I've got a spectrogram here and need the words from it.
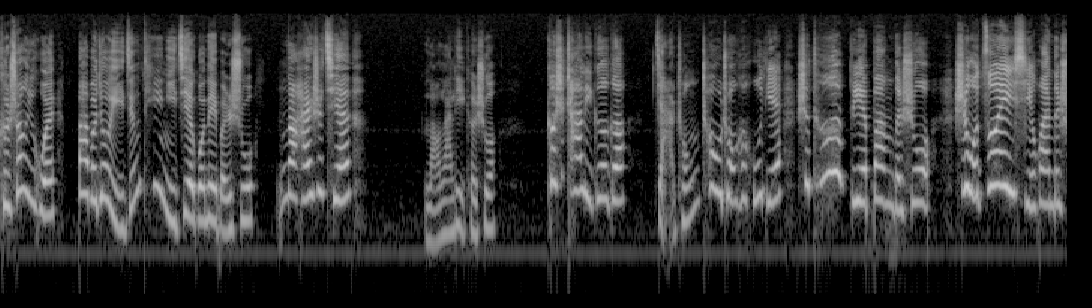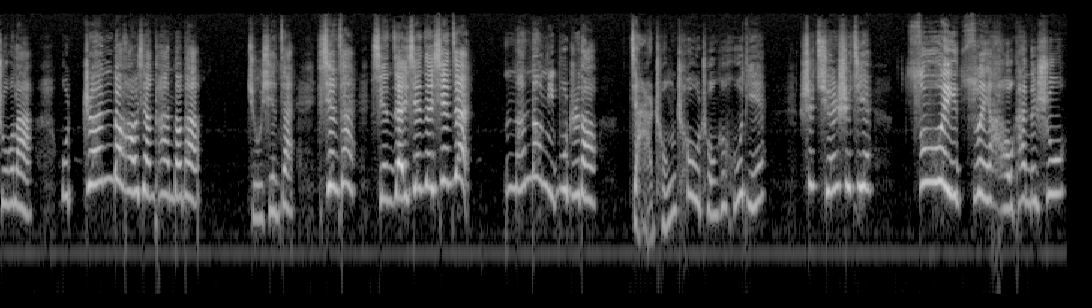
可上一回爸爸就已经替你借过那本书，那还是钱。劳拉立刻说：“可是查理哥哥，甲虫、臭虫和蝴蝶是特别棒的书，是我最喜欢的书啦！我真的好想看到它，就现在，现在，现在，现在，现在！难道你不知道甲虫、臭虫和蝴蝶？”是全世界最最好看的书。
